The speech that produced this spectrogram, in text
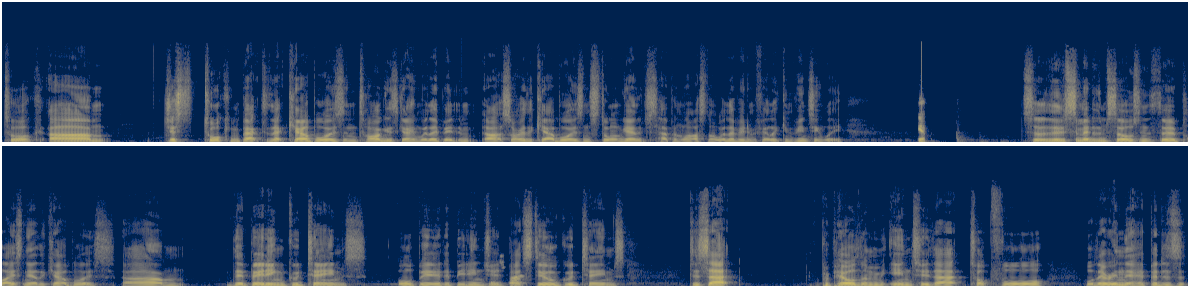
talk. Um, just talking back to that Cowboys and Tigers game where they beat them. Uh, sorry, the Cowboys and Storm game that just happened last night, where they beat them fairly convincingly. Yep. so they've cemented themselves in third place now. The Cowboys. Um, they're beating good teams, albeit a bit injured, but still good teams. Does that propel them into that top four? Well, they're in there, but does it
